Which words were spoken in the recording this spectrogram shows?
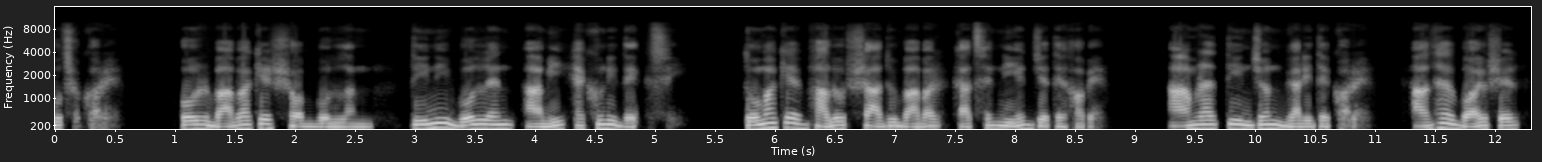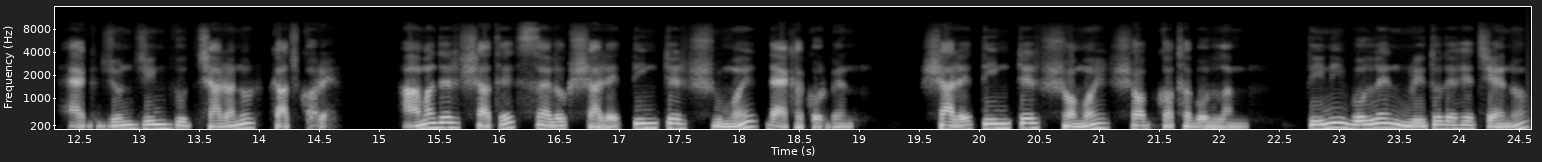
পুছো করে। ওর বাবাকে সব বললাম। তিনি বললেন, আমি এখনই দেখছি। তোমাকে ভালো সাধু বাবার কাছে নিয়ে যেতে হবে। আমরা তিনজন গাড়িতে করে। আধা বয়সের একজন জিনভূত চালানোর কাজ করে। আমাদের সাথে স্যালক সাড়ে তিনটের সময় দেখা করবেন। সাড়ে তিনটের সময় সব কথা বললাম। তিনি বললেন, মৃতদেহে চেন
